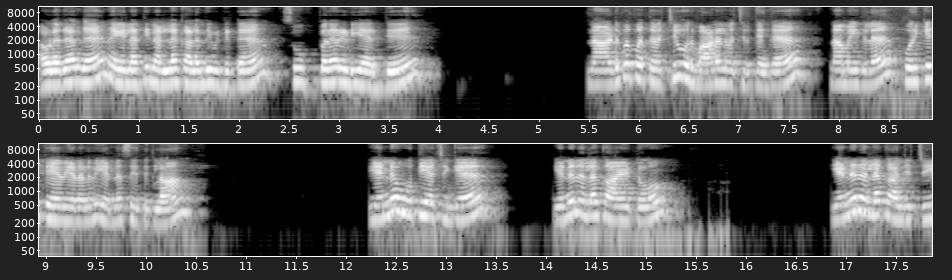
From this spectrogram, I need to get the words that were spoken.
அவ்வளோதாங்க நான் எல்லாத்தையும் நல்லா கலந்து விட்டுட்டேன். சூப்பராக ரெடியாக இருக்குது நான் அடுப்பை பற்ற வச்சு ஒரு வானல் வச்சுருக்கேங்க. நாம் இதில் பொறிக்க தேவையான அளவு எண்ணெய் சேர்த்துக்கலாம். எண்ணெய் ஊற்றியாச்சுங்க எண்ணெய் நல்லா காயட்டும். எண்ணெய் நல்லா காஞ்சிச்சு.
